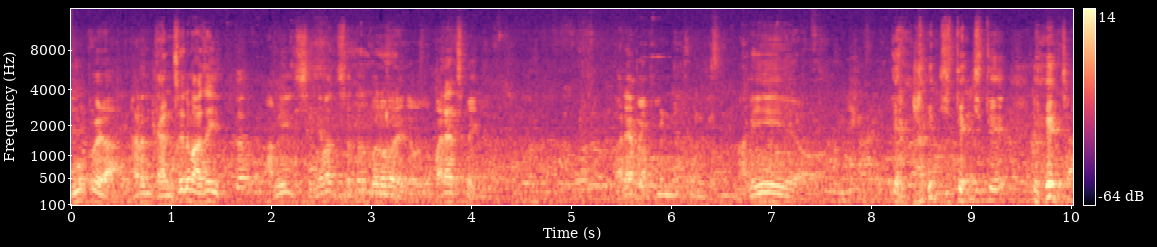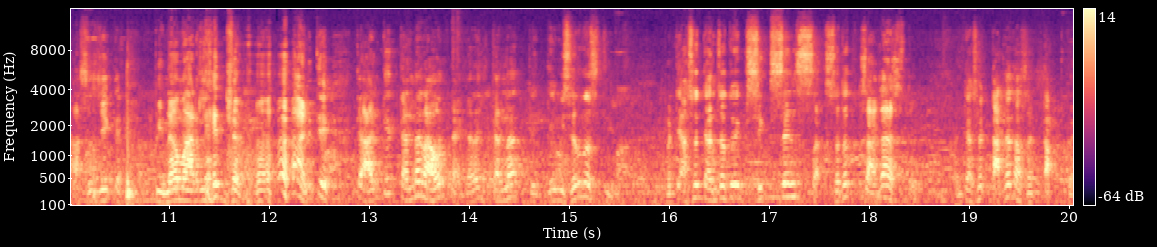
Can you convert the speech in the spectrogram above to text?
खूप वेळा. कारण त्यांचं आणि माझं इतकं आम्ही सिनेमात सतत बरोबर आहे जवळ बऱ्याचपैकी. बऱ्यापैकी आणि अं, त्यांनी जिथे जिथे असं जे क- पिना मारले आहेत ना आणि ते ते आणखी त्यांना राहत नाही. कारण त्यांना ते विसरत असतील. पण ते असं त्यांचा तो एक सिक्स सेन्स सतत जागा असतो. आणि ते असं टाकत असत टापकन.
